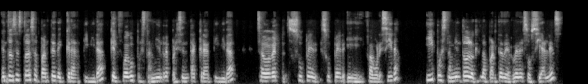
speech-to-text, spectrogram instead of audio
Entonces, toda esa parte de creatividad, que el fuego pues también representa creatividad, se va a ver súper, súper eh, favorecida. Y pues también todo lo que es la parte de redes sociales.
